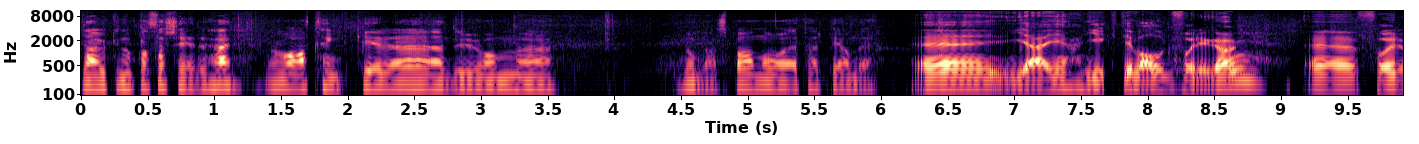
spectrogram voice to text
det er jo ikke noen passasjerer her. Hva tenker eh, du om Numedalsbanen og Frp om det? Jeg gikk til valg forrige gang for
